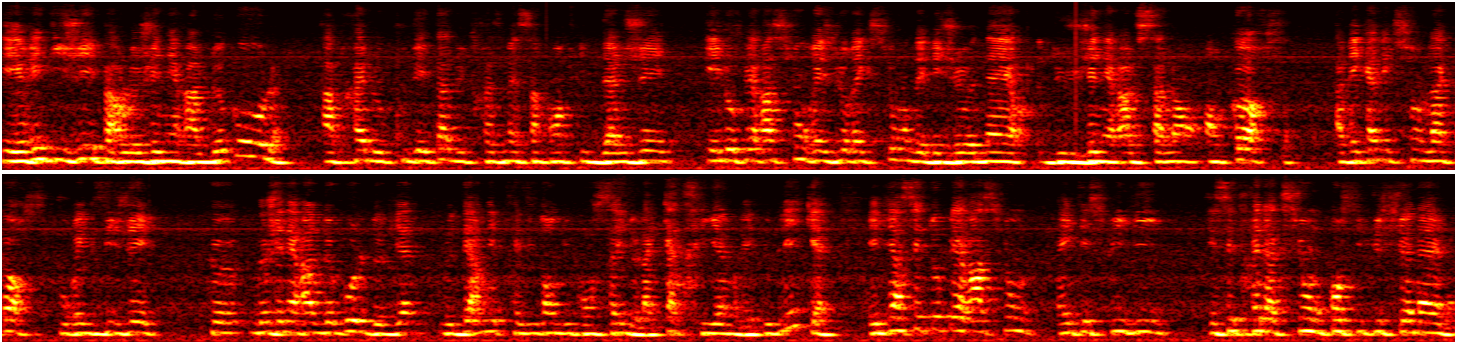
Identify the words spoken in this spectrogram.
et rédigé par le général de Gaulle après le coup d'État du 13 mai 58 d'Alger et l'opération résurrection des légionnaires du général Salan en Corse, avec annexion de la Corse pour exiger que le général de Gaulle devienne le dernier président du Conseil de la quatrième République, eh bien cette opération a été suivie et cette rédaction constitutionnelle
